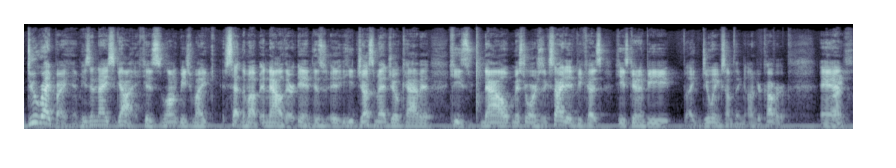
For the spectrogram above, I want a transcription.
do right by him. He's a nice guy because Long Beach Mike set them up, and now they're in. His, he just met Joe Cabot. He's now Mr. Orange is excited because he's gonna be like doing something undercover, and. Right.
